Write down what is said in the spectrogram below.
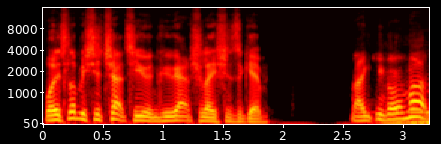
well, it's lovely to chat to you, and congratulations again. thank you very much.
